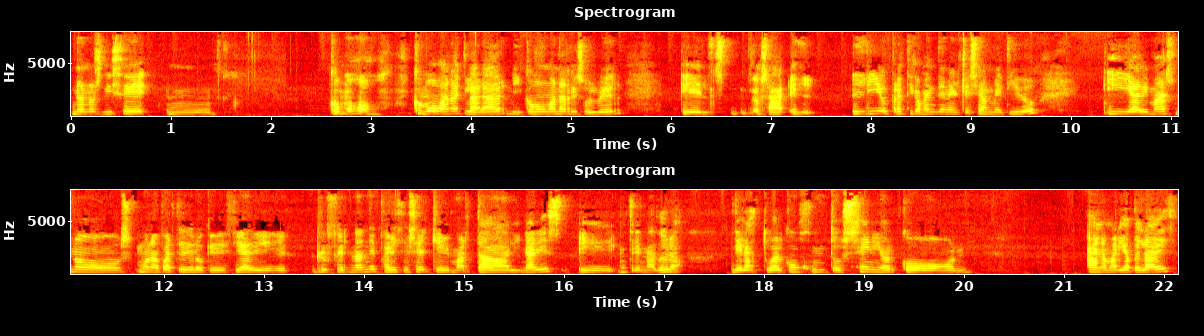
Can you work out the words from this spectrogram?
no nos dice mm, cómo, cómo van a aclarar ni cómo van a resolver el, o sea, el lío prácticamente en el que se han metido. Y además nos, bueno, aparte de lo que decía de Ruth Fernández, parece ser que Marta Linares, eh, entrenadora del actual conjunto senior con Ana María Peláez,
